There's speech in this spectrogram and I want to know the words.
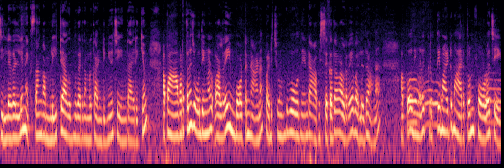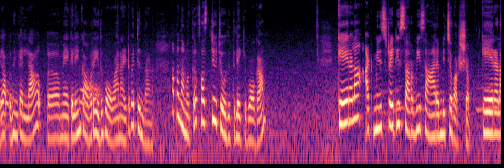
ജില്ലകളിലും എക്സാം കംപ്ലീറ്റ് ആകുന്നത് വരെ നമ്മൾ കണ്ടിന്യൂ ചെയ്യുന്നതായിരിക്കും. അപ്പോൾ ആവർത്തന ചോദ്യങ്ങൾ വളരെ ഇമ്പോർട്ടന്റ് ആണ്. പഠിച്ചുകൊണ്ട് പോകുന്നതിന്റെ ആവശ്യകത വളരെ വലുതാണ്. അപ്പോൾ നിങ്ങൾ കൃത്യമായിട്ട് മാരത്തോൺ ഫോളോ ചെയ്യുക. അപ്പോൾ നിങ്ങൾക്ക് എല്ലാ മേഖലയും കവർ ചെയ്ത് പോകാനായിട്ട് പറ്റുന്നതാണ്. അപ്പോൾ നമുക്ക് ഫസ്റ്റ് ചോദ്യത്തിലേക്ക് പോകാം. കേരള അഡ്മിനിസ്ട്രേറ്റീവ് സർവീസ് ആരംഭിച്ച വർഷം. കേരള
